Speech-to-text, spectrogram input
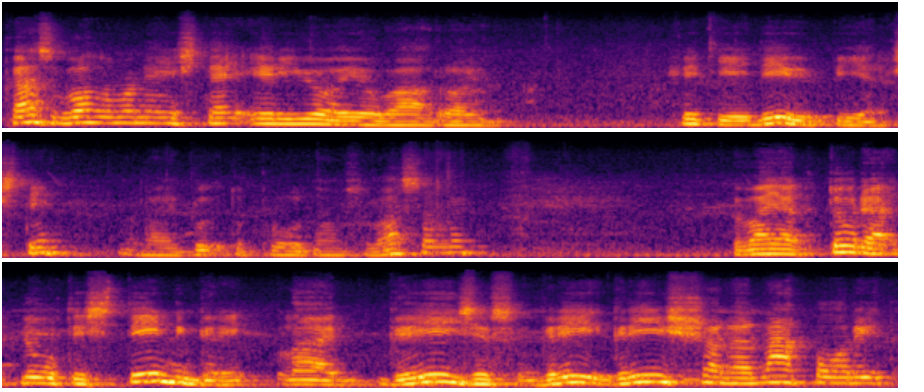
Kas galvenais te ir jāievēro? Šitie divi pirksti, lai būtu, protams, veseli. Vajag turēt ļoti stingri, lai grīzes, grī, grīšana naporīt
